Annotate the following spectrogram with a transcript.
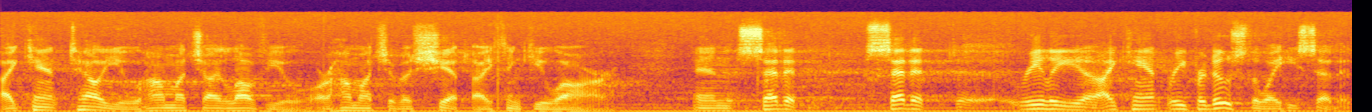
I can't tell you how much I love you or how much of a shit I think you are and said it said it uh, really uh, I can't reproduce the way he said it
